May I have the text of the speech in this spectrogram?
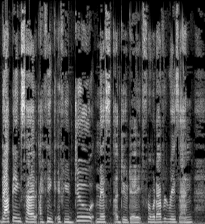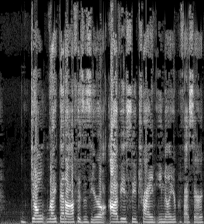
That being said, I think if you do miss a due date for whatever reason, don't write that off as a zero. Obviously, try and email your professor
